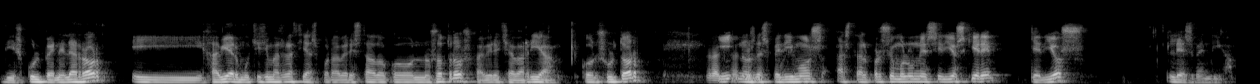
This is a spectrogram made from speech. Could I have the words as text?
Disculpen el error y Javier, muchísimas gracias por haber estado con nosotros. Javier Echevarría, consultor. y nos despedimos hasta el próximo lunes, si Dios quiere. Que Dios les bendiga.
